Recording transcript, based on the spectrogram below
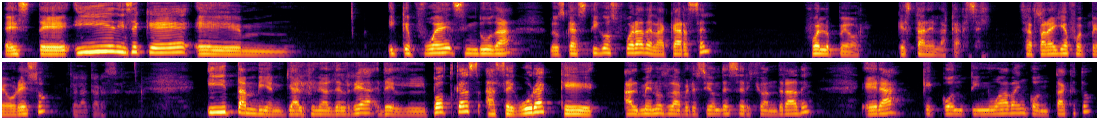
Este, y dice que, eh, y que fue sin duda los castigos fuera de la cárcel, fue lo peor que estar en la cárcel. O sea, para ella fue peor eso. Que la cárcel. Y también, ya al final del, podcast, asegura que al menos la versión de Sergio Andrade era que continuaba en contacto,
